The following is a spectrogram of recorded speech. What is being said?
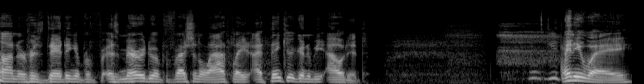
honor is dating a is married to a professional athlete, I think you're going to be outed. Anyway,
